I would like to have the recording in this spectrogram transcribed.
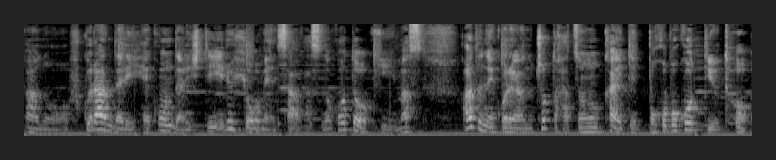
あの、膨らんだり凹んだりしている表面サーファスのことを言います。あとね、これ、あの、ちょっと発音を変えて、ボコボコっていうと、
